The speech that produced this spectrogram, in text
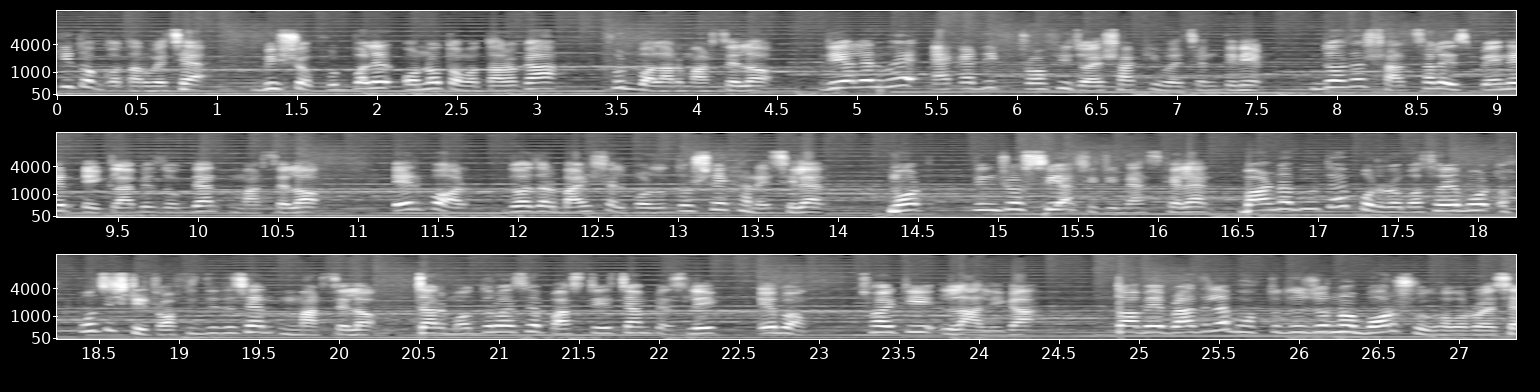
কৃতজ্ঞতা রয়েছে। বিশ্ব ফুটবলের অন্যতম তারকা ফুটবলার মার্সেলো। রিয়ালের হয়ে একাধিক ট্রফি জয়ে সাক্ষী হয়েছেন তিনি। দু হাজার সাত সালে স্পেনের এই ক্লাবে যোগ দেন মার্সেলো। এরপর দু হাজার বাইশ সাল পর্যন্ত সেখানে ছিলেন। মোট তিনশো ছিয়াশিটি ম্যাচ খেলেন। বার্নাবিউতে পনেরো বছরে মোট পঁচিশটি ট্রফি জিতেছেন মার্সেলো, যার মধ্যে রয়েছে পাঁচটি চ্যাম্পিয়ন্স লিগ এবং ছয়টি লা লিগা। তবে ব্রাজিলের ভক্তদের জন্য বড় সুখবর রয়েছে।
